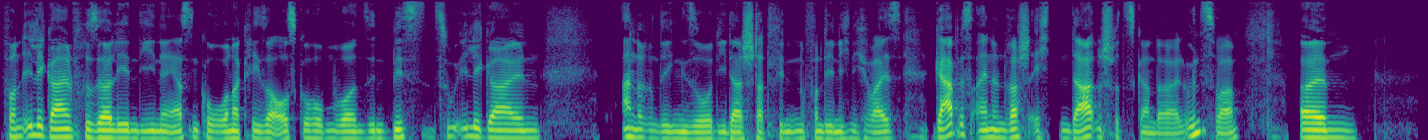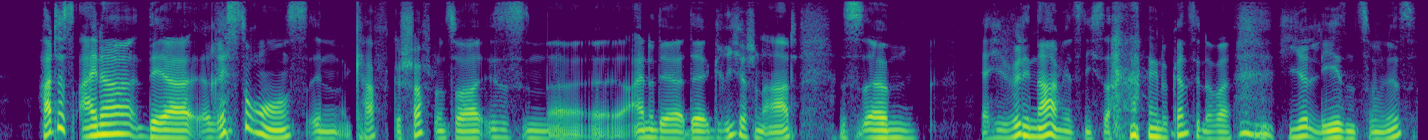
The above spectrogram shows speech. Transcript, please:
von illegalen Friseurläden, die in der ersten Corona-Krise ausgehoben worden sind, bis zu illegalen anderen Dingen so, die da stattfinden, von denen ich nicht weiß, gab es einen waschechten Datenschutzskandal. Und zwar ähm, hat es einer der Restaurants in Kaf geschafft. Und zwar ist es ein, äh, eine der, der griechischen Art. Es ähm, ja, ich will den Namen jetzt nicht sagen. Du kannst ihn aber hier lesen zumindest.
